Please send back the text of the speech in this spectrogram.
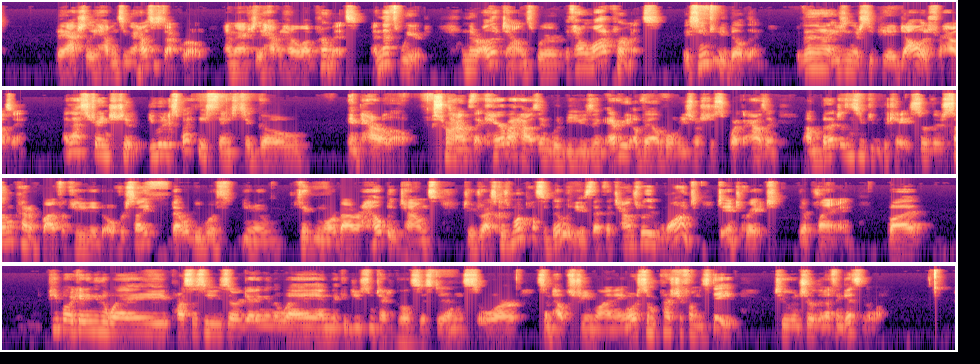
they actually haven't seen their housing stock grow and they actually haven't had a lot of permits. And that's weird. And there are other towns where they've had a lot of permits. They seem to be building, but then they're not using their CPA dollars for housing. And that's strange too. You would expect these things to go in parallel. Sure. Towns that care about housing would be using every available resource to support their housing, um, but that doesn't seem to be the case. So there's some kind of bifurcated oversight that would be worth you know thinking more about or helping towns to address. Because one possibility is that the towns really want to integrate their planning, but people are getting in the way, processes are getting in the way, and they could use some technical assistance or some help streamlining or some pressure from the state to ensure that nothing gets in the way.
